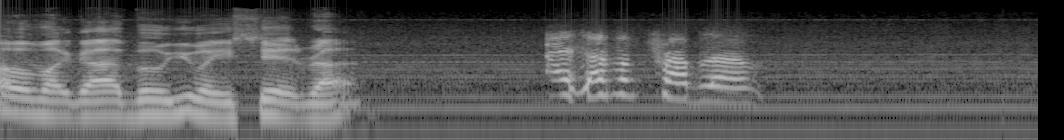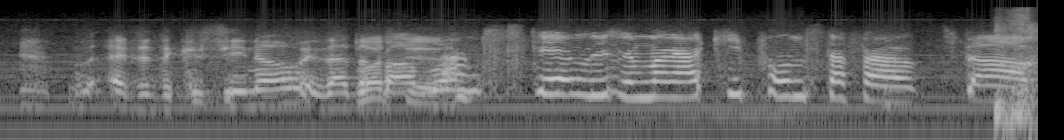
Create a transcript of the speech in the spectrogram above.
Oh my God, Boo, you ain't shit, bro. I have a problem. Is it the casino? Is that the What's problem? it? I'm still losing money. I keep pulling stuff out. Stop,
